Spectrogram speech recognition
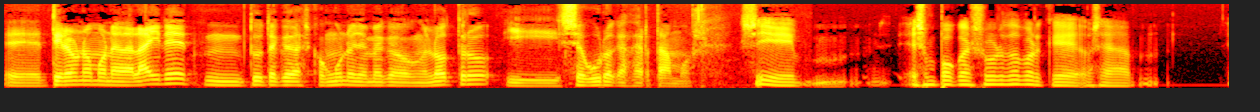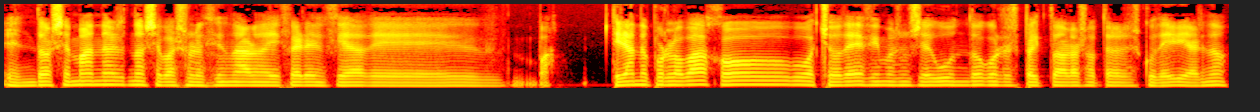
eh, tirar una moneda al aire, mm, tú te quedas con uno, yo me quedo con el otro y seguro que acertamos. Sí, es un poco absurdo porque, o sea, en dos semanas no se va a solucionar una diferencia de tirando por lo bajo, ocho décimos, un segundo con respecto a las otras escuderías, ¿no?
